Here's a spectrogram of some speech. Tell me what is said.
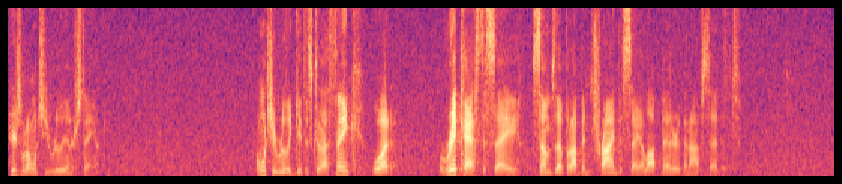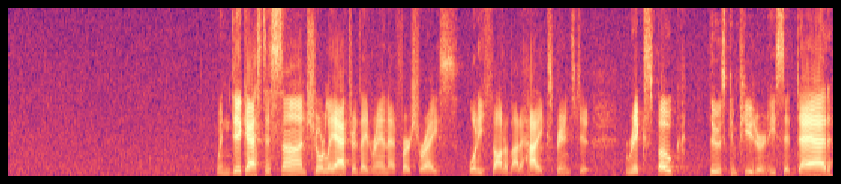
Here's what I want you to really understand. I want you to really get this because I think what Rick has to say sums up what I've been trying to say a lot better than I've said it. When Dick asked his son shortly after they'd ran that first race what he thought about it, how he experienced it, Rick spoke through his computer and he said, Dad,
